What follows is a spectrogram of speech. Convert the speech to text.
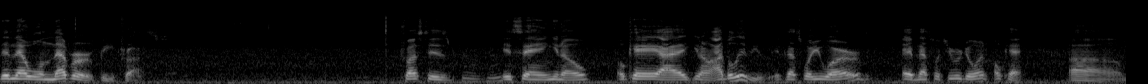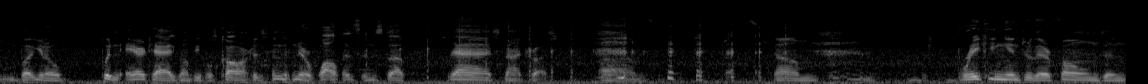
then there will never be trust. Trust is Mhm. is saying, you know, okay, I you know I believe you. If that's where you were, if that's what you were doing, okay. Um, but you know, putting air tags on people's cars and in their wallets and stuff, that's not trust. Um, um, breaking into their phones and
